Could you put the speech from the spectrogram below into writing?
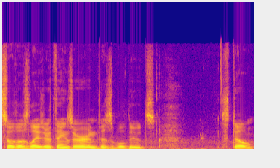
So those laser things are invisible dudes. Still,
